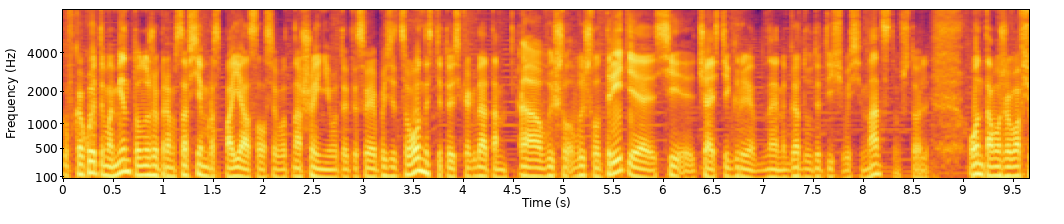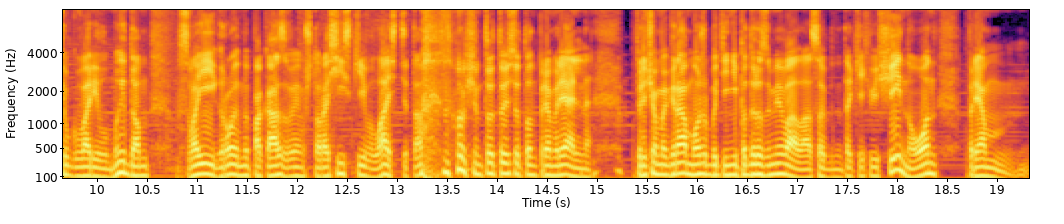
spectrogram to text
в какой-то момент он уже прям совсем распоясался в отношении вот этой своей оппозиционности. То есть, когда там э, вышла, вышла третья се- часть игры, наверное, году 2018, что ли, он там уже вовсю говорил, мы там своей игрой мы показываем, что российские власти там, в общем-то, то есть вот он прям реально, причем игра, может быть, и не подразумевала особенно таких вещей, но он прям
